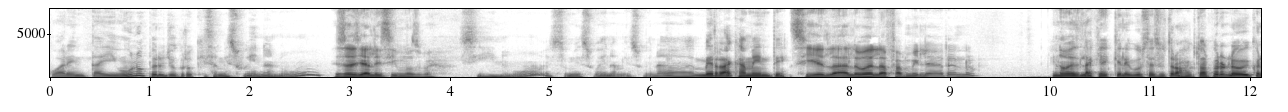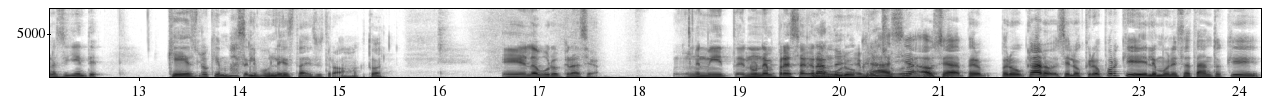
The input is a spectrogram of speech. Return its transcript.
41, pero yo creo que esa me suena, ¿no? Esa ya la hicimos, güey. Sí, no, eso me suena, me suena berracamente. Sí, es la, algo de la familia, era, ¿no? No es la que, que le gusta de su trabajo actual, pero le voy con la siguiente. ¿Qué es lo que más le molesta de su trabajo actual? Eh, la burocracia. En, mi, en una empresa grande. la hay mucha burocracia, o sea, pero, pero claro, se lo creo porque le molesta tanto que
